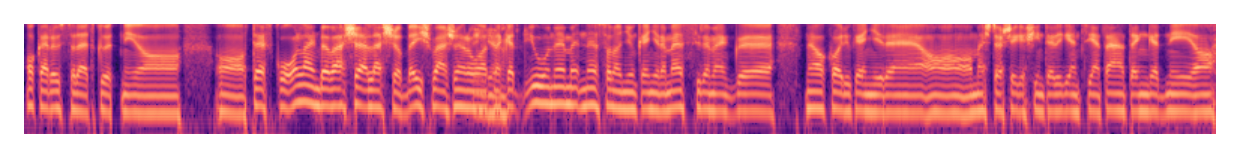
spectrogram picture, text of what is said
akár össze lehet kötni a, a Tesco online bevásárlással, be is vásárolhat Igen. neked. Jó, ne, ne szaladjunk ennyire messzire, meg eh, ne akarjuk ennyire a mesterséges intelligenciát átengedni a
